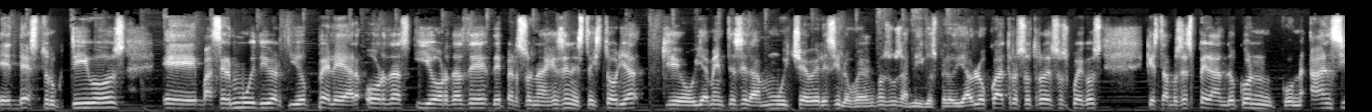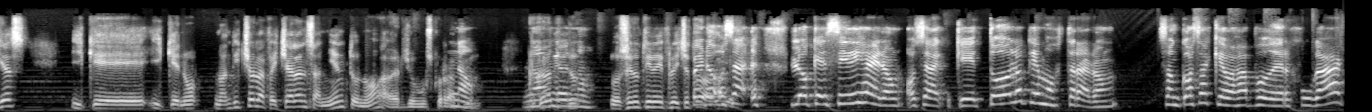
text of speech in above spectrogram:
eh, destructivos. Eh, va a ser muy divertido pelear hordas y hordas de, de personajes en esta historia, que obviamente será muy chévere si lo juegan con sus amigos. Pero Diablo 4 es otro de esos juegos que estamos esperando con, con ansias y que, y que no, no han dicho la fecha de lanzamiento, ¿no? A ver, yo busco rápido. No, no, yo no, no. no sé, no tiene fecha Pero, todavía. o sea, lo que sí dijeron, o sea, que todo lo que mostraron son cosas que vas a poder jugar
